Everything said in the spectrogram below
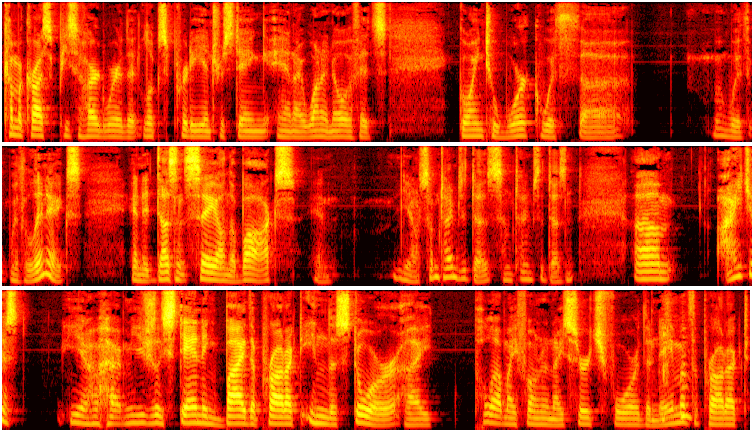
come across a piece of hardware that looks pretty interesting, and I want to know if it's going to work with uh, with with Linux, and it doesn't say on the box, and you know sometimes it does, sometimes it doesn't. Um, I just you know I'm usually standing by the product in the store. I pull out my phone and I search for the name of the product,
